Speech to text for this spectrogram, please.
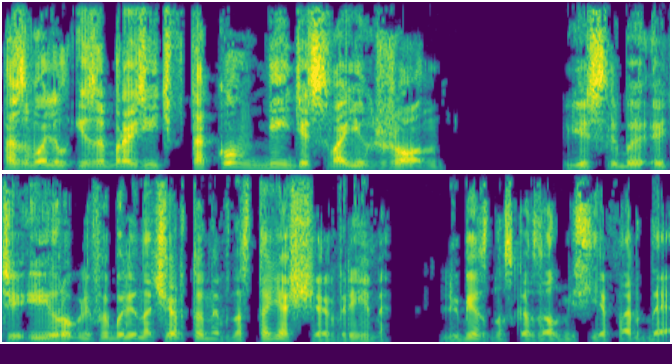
позволил изобразить в таком виде своих жен. Если бы эти иероглифы были начертаны в настоящее время, любезно сказал месье Фарде,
